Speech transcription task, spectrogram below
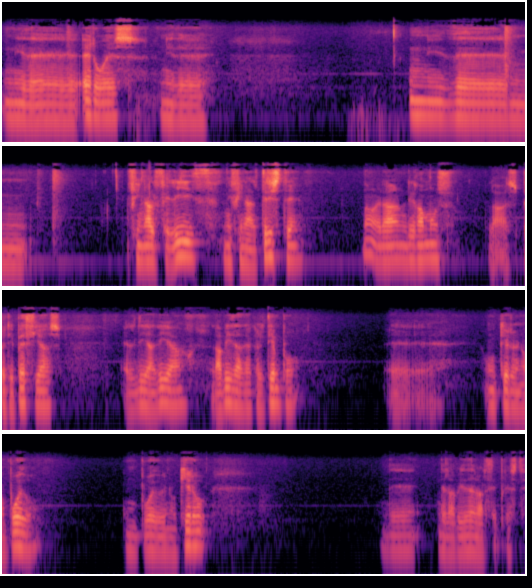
ni de héroes, ni de ni de mm, final feliz, ni final triste. No, eran, digamos, las peripecias, el día a día, la vida de aquel tiempo. Eh, un quiero y no puedo, un puedo y no quiero de, la vida del arcipreste.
